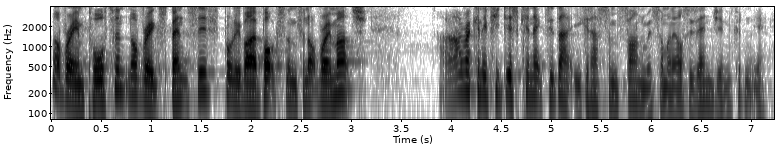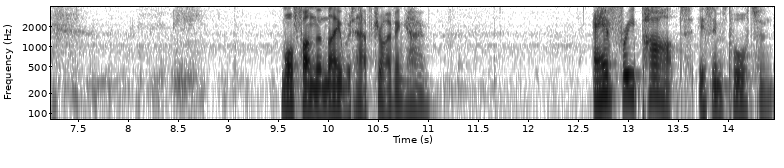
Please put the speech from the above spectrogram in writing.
Not very important, not very expensive. Probably buy a box of them for not very much. I reckon if you disconnected that, you could have some fun with someone else's engine, couldn't you? More fun than they would have driving home. Every part is important.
